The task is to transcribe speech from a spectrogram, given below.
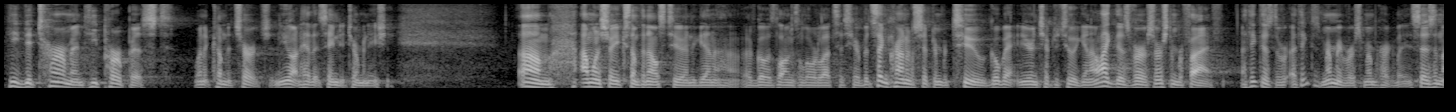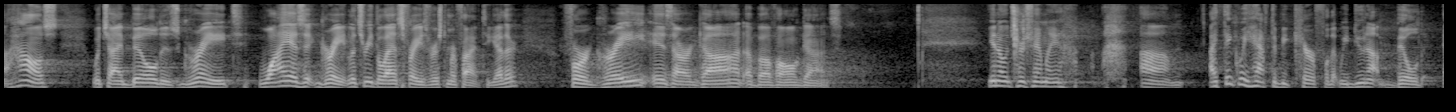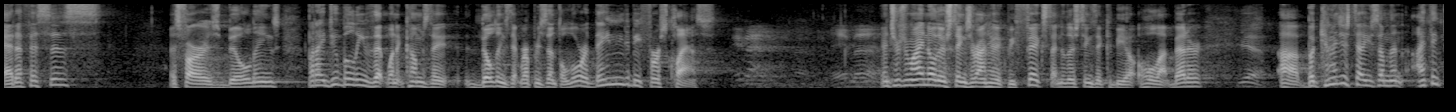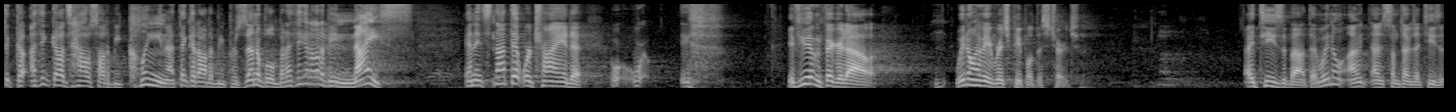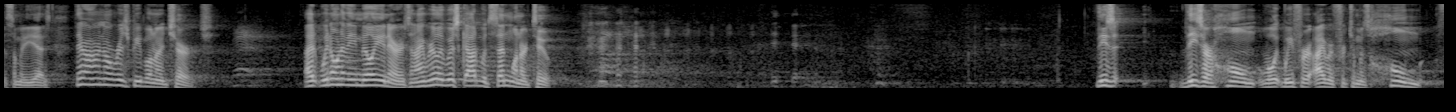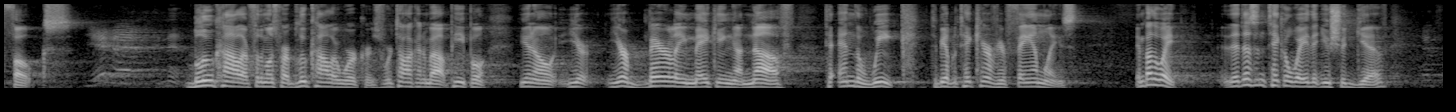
he determined, he purposed when it come to church. And you ought to have that same determination. Um, I want to show you something else too, and again, I'll go as long as the Lord lets us here. But Second Chronicles chapter number two, go back. You're in chapter two again. I like this verse, verse number five. I think this, I think this memory verse. Remember correctly. It says, "In the house which I build is great. Why is it great?" Let's read the last phrase, verse number five, together. For great is our God above all gods. You know, church family, um, I think we have to be careful that we do not build edifices as far as buildings, but I do believe that when it comes to buildings that represent the Lord, they need to be first class. Amen. And church, I know there's things around here that could be fixed. I know there's things that could be a whole lot better. Yeah. Uh, but can I just tell you something? I think, that I think God's house ought to be clean. I think it ought to be presentable, but I think it ought to be nice. And it's not that we're trying to, we're, we're, if you haven't figured out, we don't have any rich people at this church. I tease about that. We don't, I, I, sometimes I tease at somebody else. There are no rich people in our church. I, we don't have any millionaires, and I really wish God would send one or two. these, these are home, what we I refer to them as home folks. Blue collar, for the most part, blue collar workers. We're talking about people, you know, you're, you're barely making enough to end the week, to be able to take care of your families. And by the way, that doesn't take away that you should give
